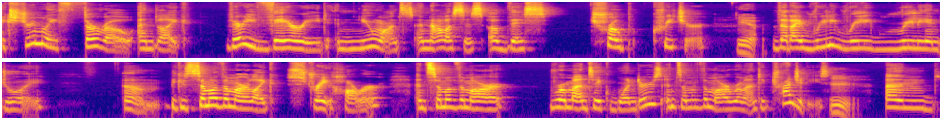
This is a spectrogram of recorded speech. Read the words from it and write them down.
extremely thorough and like very varied and nuanced analysis of this trope creature Yeah. that I really, really, really enjoy. Um, because some of them are like straight horror, and some of them are romantic wonders, and some of them are romantic tragedies. Mm. And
